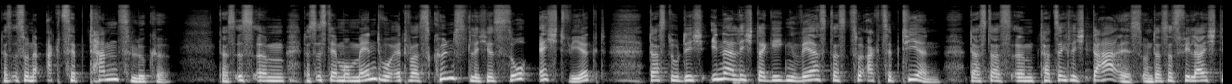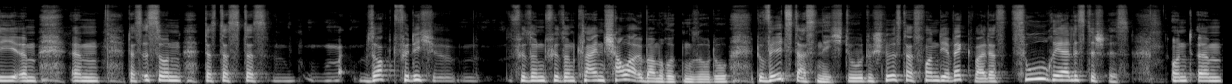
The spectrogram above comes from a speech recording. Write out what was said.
das ist so eine Akzeptanzlücke. Das ist, ähm, das ist der Moment, wo etwas Künstliches so echt wirkt, dass du dich innerlich dagegen wehrst, das zu akzeptieren, dass das ähm, tatsächlich da ist und dass das vielleicht die, ähm, ähm, das ist so ein, das, das, das sorgt für dich. äh, Für so, einen, für so einen kleinen Schauer überm Rücken so. Du, du willst das nicht. Du, du stößt das von dir weg, weil das zu realistisch ist. Und ähm,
